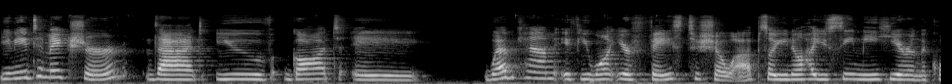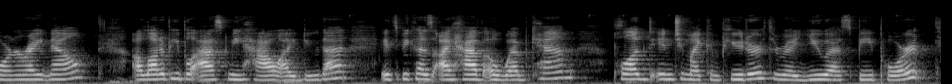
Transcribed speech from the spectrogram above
you need to make sure that you've got a webcam if you want your face to show up. So you know how you see me here in the corner right now? A lot of people ask me how I do that. It's because I have a webcam plugged into my computer through a USB port.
